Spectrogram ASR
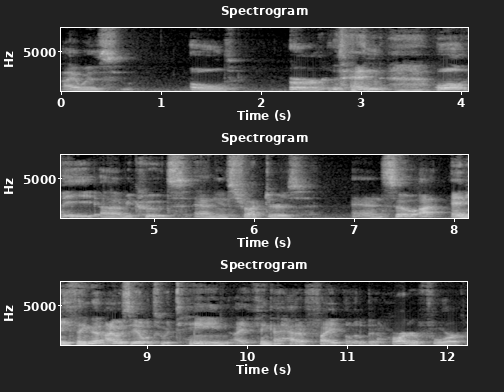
I was old than all the uh, recruits and the instructors. And so uh, anything that I was able to attain, I think I had to fight a little bit harder for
